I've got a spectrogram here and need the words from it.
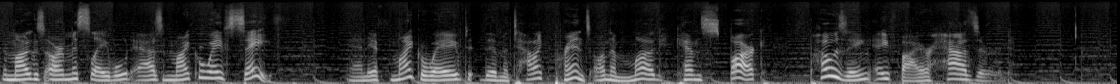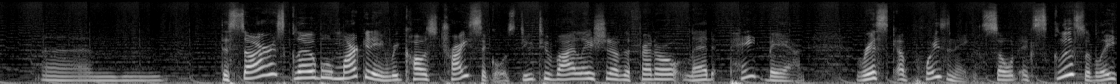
The mugs are mislabeled as microwave safe. And if microwaved, the metallic print on the mug can spark, posing a fire hazard. And the SARS Global Marketing recalls tricycles due to violation of the federal lead paint ban. Risk of poisoning sold exclusively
